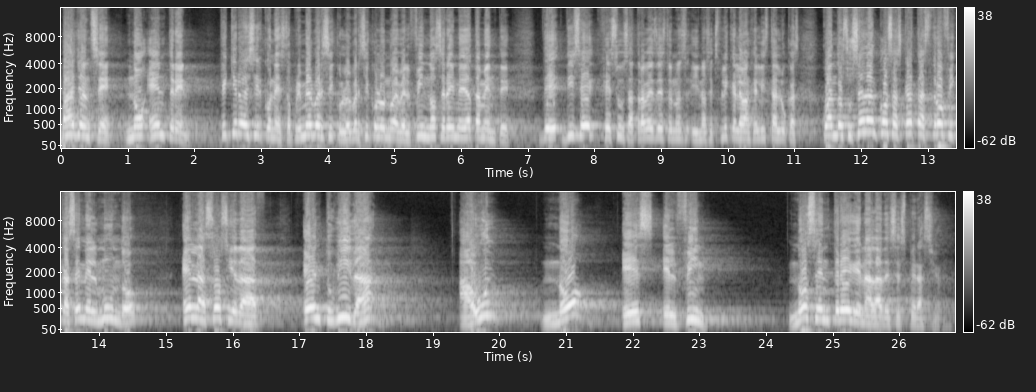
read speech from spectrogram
váyanse, no entren. ¿Qué quiero decir con esto? Primer versículo, el versículo 9, el fin no será inmediatamente. dice Jesús a través de esto y nos explica el evangelista Lucas, cuando sucedan cosas catastróficas en el mundo, en la sociedad, en tu vida, aún no es el fin. No se entreguen a la desesperación.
